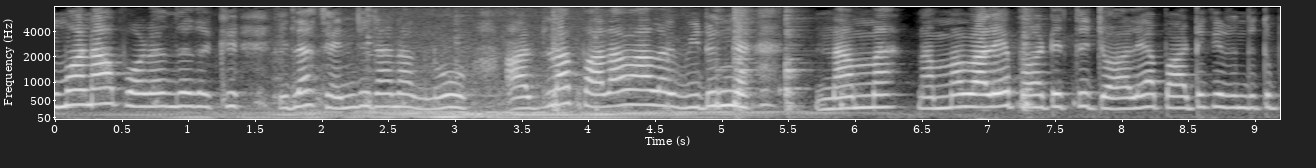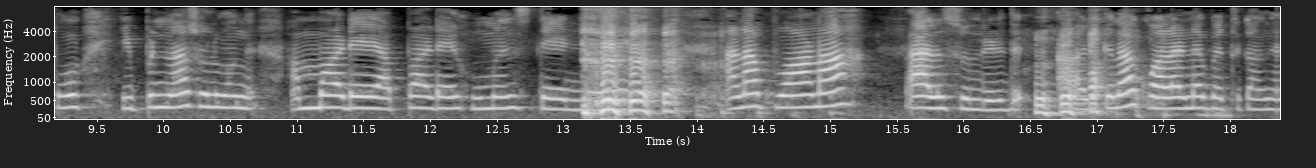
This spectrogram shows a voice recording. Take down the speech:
உமனா பிறந்ததுக்கு இதெல்லாம் செஞ்சு தானே ஆகணும். அதெல்லாம் பரவாயில்ல விடுங்க. நம்ம நம்ம வேலையை பாட்டுட்டு ஜாலியாக பாட்டுக்கு இருந்துட்டு போவோம். இப்படிலாம் சொல்லுவாங்க. அம்மா டே அப்பா டே உமன்ஸ் டே ஆனால் போனால் வேலை சொல்லிடுது. அதுக்குன்னா குழந்தை பெற்றுக்காங்க.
